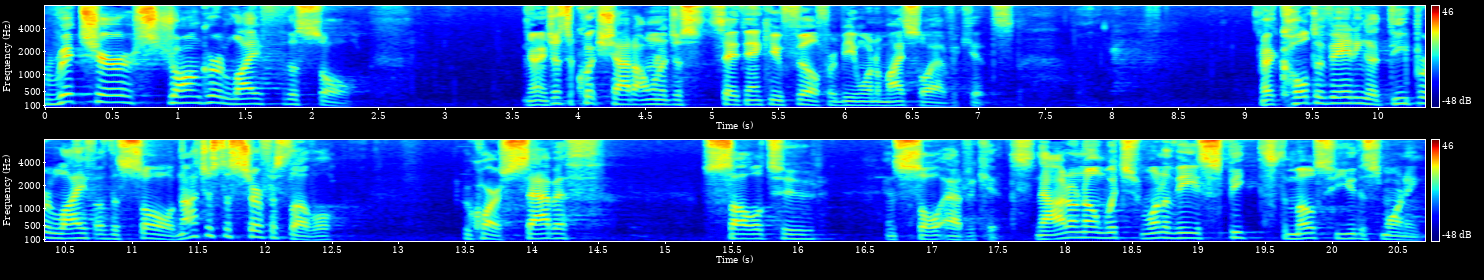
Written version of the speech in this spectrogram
richer, stronger life for the soul? All right, just a quick shout out. I want to just say thank you, Phil, for being one of my soul advocates. Right, cultivating a deeper life of the soul, not just the surface level, requires Sabbath, solitude, and soul advocates. Now, I don't know which one of these speaks the most to you this morning.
